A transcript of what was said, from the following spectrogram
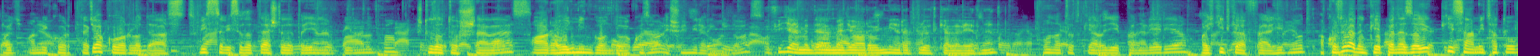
hogy amikor te gyakorlod azt, visszaviszed a testedet a jelen pillanatba, és tudatossá válsz arra, hogy mind gondolkozol, és hogy mire gondolsz. A figyelmed elmegy arra, hogy milyen repülőt kell elérned. Vonatot kell, hogy éppen elérjél, vagy kit kell felhívnod, akkor tulajdonképpen ez a kiszámítható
